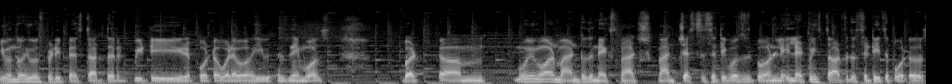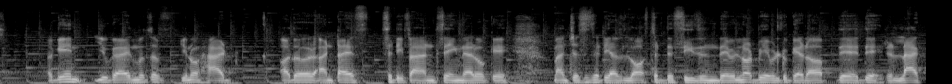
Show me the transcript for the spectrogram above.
even though he was pretty pissed at the BT reporter, whatever he, his name was. But um, moving on, man, to the next match, Manchester City versus Burnley. Let me start with the City supporters. Again, you guys must have you know had other anti-City fans saying that okay, Manchester City has lost it this season. They will not be able to get up. They they lack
